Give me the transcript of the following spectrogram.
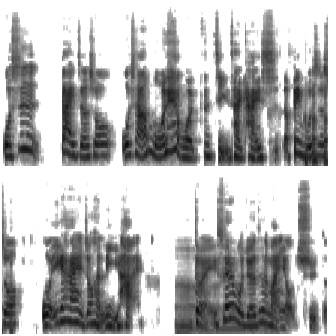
我是带着说我想要磨练我自己才开始的，并不是说 我一开始就很厉害。嗯，对，所以我觉得这是蛮有趣的。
